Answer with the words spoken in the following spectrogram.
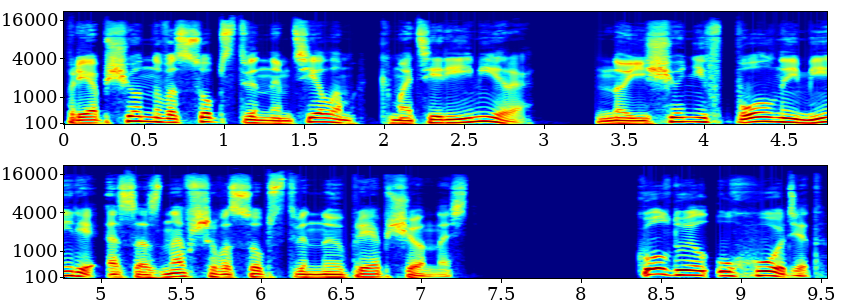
приобщенного собственным телом к материи мира, но еще не в полной мере осознавшего собственную приобщенность. Колдуэлл уходит.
